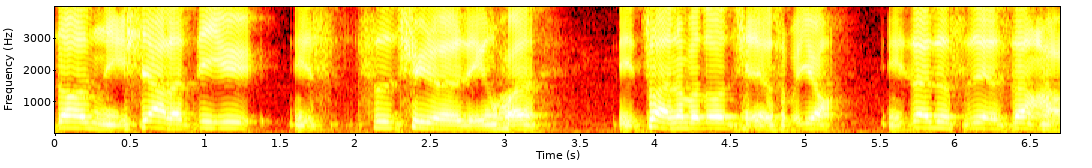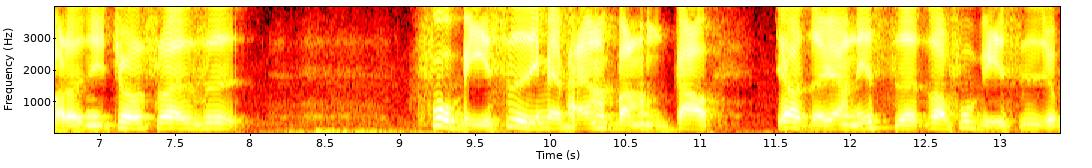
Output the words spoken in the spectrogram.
说你下了地狱，你失去了灵魂，你赚那么多钱有什么用？你在这世界上好了，你就算是富比士里面排行榜很高，要怎样？你死了之后，富比士就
